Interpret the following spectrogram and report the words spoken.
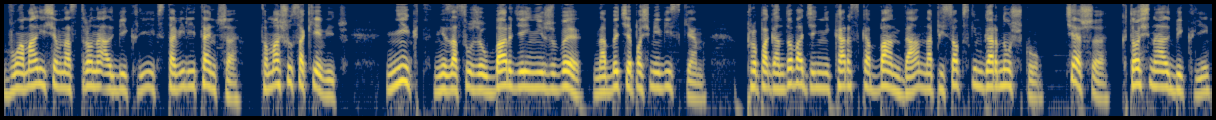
Włamali się na stronę Albikli i wstawili tęczę. Tomaszu Sakiewicz, nikt nie zasłużył bardziej niż wy na bycie pośmiewiskiem. Propagandowa dziennikarska banda na pisowskim garnuszku. Cieszy. Ktoś na Albikli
